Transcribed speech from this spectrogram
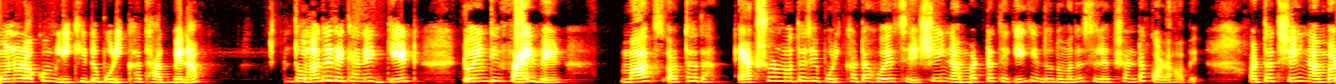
কোনো রকম লিখিত পরীক্ষা থাকবে না। তোমাদের এখানে গেট টোয়েন্টি ফাইভের মার্কস অর্থাৎ একশোর মধ্যে যে পরীক্ষাটা হয়েছে, সেই নাম্বারটা থেকেই কিন্তু তোমাদের সিলেকশনটা করা হবে। অর্থাৎ সেই নাম্বার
